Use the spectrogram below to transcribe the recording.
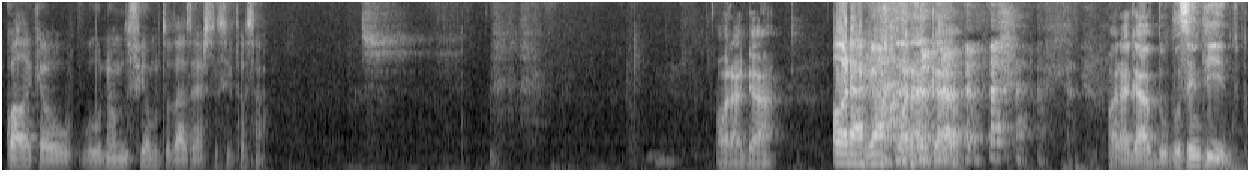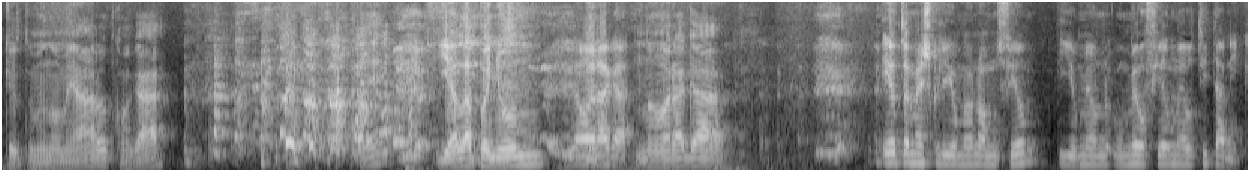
Qual é que é o, o nome do filme que tu dás a esta situação? Hora H. Ora H! Hora H. Hora H, duplo sentido, porque o meu nome é Harold com H. É? E ela apanhou-me Na hora H. na hora H. Eu também escolhi o meu nome de filme e o meu, o meu filme é o Titanic.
